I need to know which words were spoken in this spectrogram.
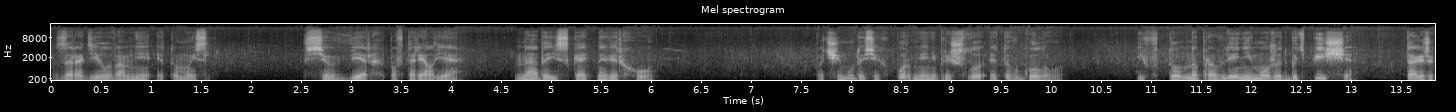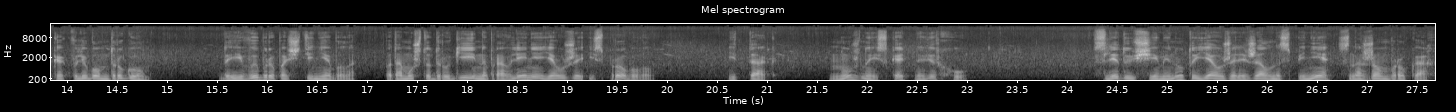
зародило во мне эту мысль. «Все вверх», — повторял я. «Надо искать наверху». Почему до сих пор мне не пришло это в голову? И в том направлении может быть пища, так же, как в любом другом. Да и выбора почти не было, потому что другие направления я уже испробовал. Итак, нужно искать наверху. Следующие минуты я уже лежал на спине с ножом в руках.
